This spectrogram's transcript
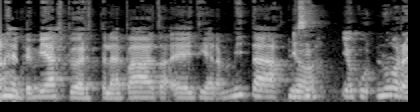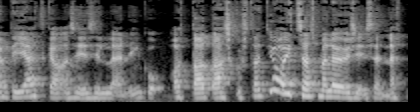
vanhempi mies, pyörittelee päätä, ei tiedä mitään. Ja sitten joku nuorempi jätkä on siinä silleen, niin kuin, ottaa taskusta, että joo, itse asiassa mä löysin sen, että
